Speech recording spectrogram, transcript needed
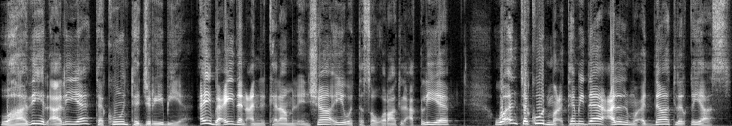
وهذه الآلية تكون تجريبية أي بعيدا عن الكلام الإنشائي والتصورات العقلية وأن تكون معتمدة على المعدات للقياس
